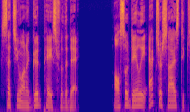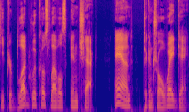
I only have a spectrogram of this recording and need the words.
sets you on a good pace for the day. Also, daily exercise to keep your blood glucose levels in check and to control weight gain.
